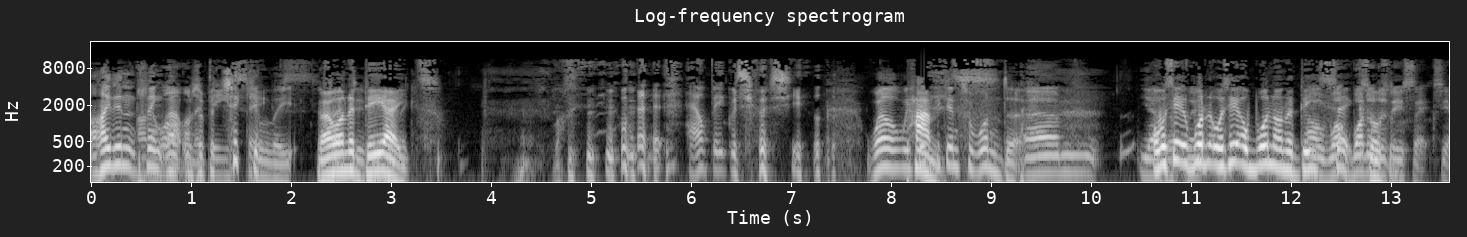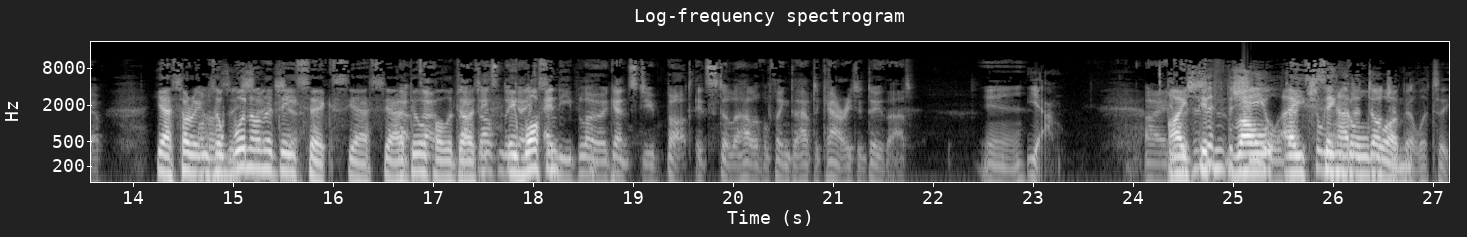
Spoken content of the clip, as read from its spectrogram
I didn't On think what? that was a a particularly. D6? no, on a effective mechanic. D8. How big was your shield? Well, we Pants. did begin to wonder. Um, yeah, Or was it a one? Was it a one on a D6? Oh, one, one or on a something? D6, yeah. Yeah, sorry, One it was on a a one on a D6, yeah. Yes, yeah, I do that- apologise. That doesn't It wasn't. any blow against you, but it's still a hell of a thing to have to carry to do that. Yeah. yeah, I, I It was as if didn't roll a actually had a single dodge one. ability.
